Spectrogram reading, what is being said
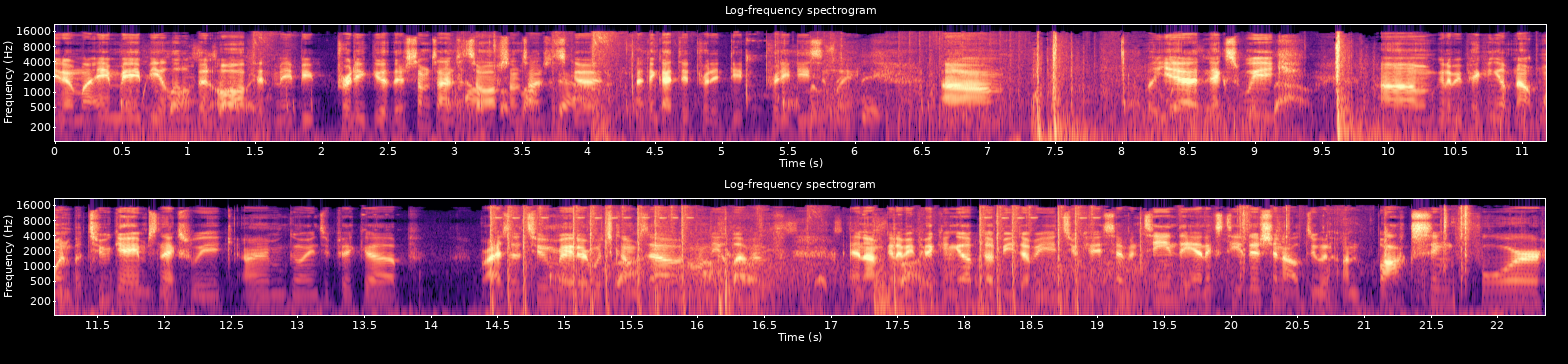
you know, my aim may be a little bit off. It may be pretty good. There's sometimes it's off, sometimes it's good. I think I did pretty de pretty decently. Um, but yeah, next week, um, I'm gonna be picking up not one but two games next week. I'm going to pick up Rise of the Tomb Raider, which comes out on the 11th, and I'm gonna be picking up WWE 2K17, the NXT edition. I'll do an unboxing for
